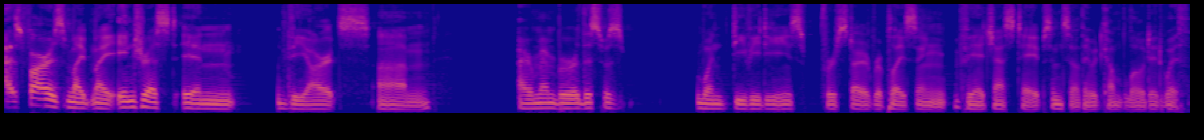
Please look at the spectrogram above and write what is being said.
as far as my my interest in the arts, um, I remember this was when DVDs first started replacing VHS tapes, and so they would come loaded with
